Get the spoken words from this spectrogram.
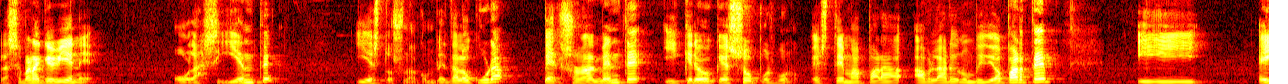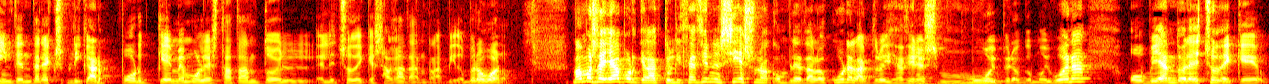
la semana que viene o la siguiente. Y esto es una completa locura, personalmente, y creo que eso, pues bueno, es tema para hablar en un vídeo aparte. Y e intentaré explicar por qué me molesta tanto el, hecho de que salga tan rápido. Pero bueno, vamos allá porque la actualización en sí es una completa locura, la actualización es muy pero que muy buena, obviando el hecho de que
